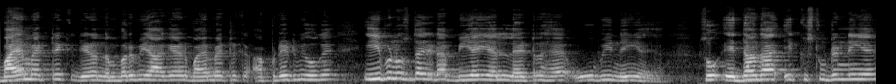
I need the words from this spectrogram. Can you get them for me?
ਬਾਇਓਮੈਟ੍ਰਿਕ ਜਿਹੜਾ ਨੰਬਰ ਵੀ ਆ ਗਿਆ ਐਂਡ ਬਾਇਓਮੈਟ੍ਰਿਕ ਅਪਡੇਟ ਵੀ ਹੋ ਗਏ ਈਵਨ ਉਸਦਾ ਜਿਹੜਾ BIL ਲੈਟਰ ਹੈ ਉਹ ਵੀ ਨਹੀਂ ਆਇਆ। ਸੋ ਇਦਾਂ ਦਾ ਇੱਕ ਸਟੂਡੈਂਟ ਨਹੀਂ ਹੈ,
